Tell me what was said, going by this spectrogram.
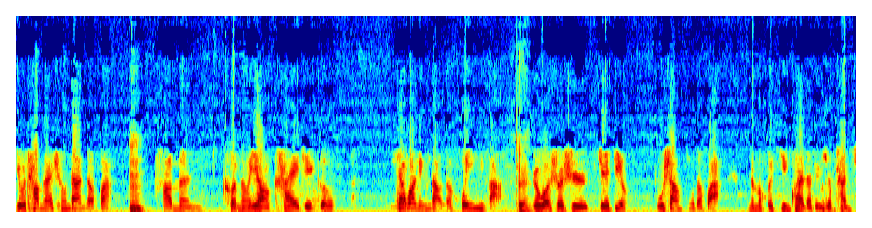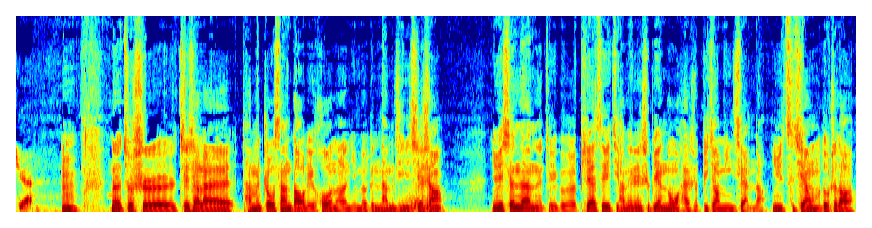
由他们来承担的话，嗯，他们可能要开这个。相关领导的会议吧。对，如果说是决定不上诉的话，那么会尽快的履行判决。嗯，那就是接下来他们周三到了以后呢，你们跟他们进行协商。因为现在呢，这个 PSA 集团的人事变动还是比较明显的。因为此前我们都知道，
